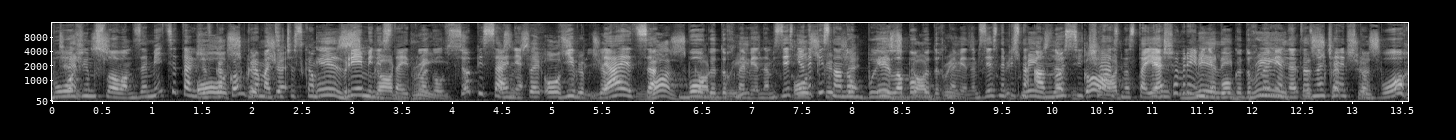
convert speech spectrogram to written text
Божьим Словом. Заметьте также, в каком грамматическом времени стоит глагол. Все Писание является богодухновенным. Здесь не написано «оно было богодухновенным». Здесь написано «оно сейчас, в настоящее время богодухновенно». Это означает, что Бог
